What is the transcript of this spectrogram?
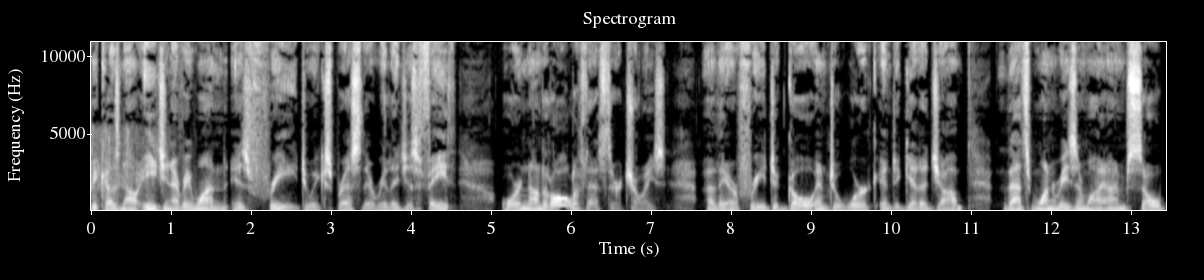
Because now each and every one is free to express their religious faith or none at all if that's their choice. Uh, they are free to go and to work and to get a job. That's one reason why I'm so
